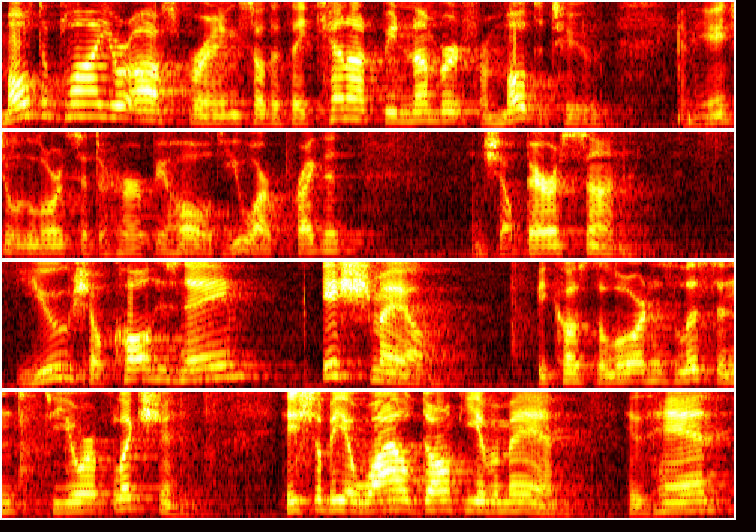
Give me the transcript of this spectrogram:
multiply your offspring so that they cannot be numbered for multitude. And the angel of the Lord said to her, Behold, you are pregnant and shall bear a son. You shall call his name Ishmael, because the Lord has listened to your affliction. He shall be a wild donkey of a man, his hand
